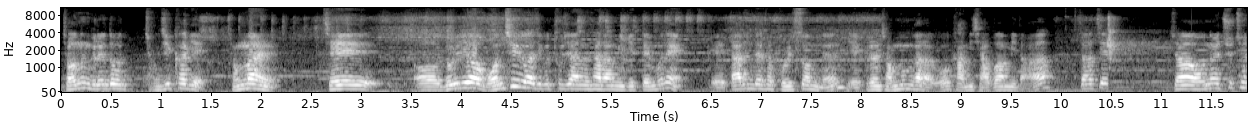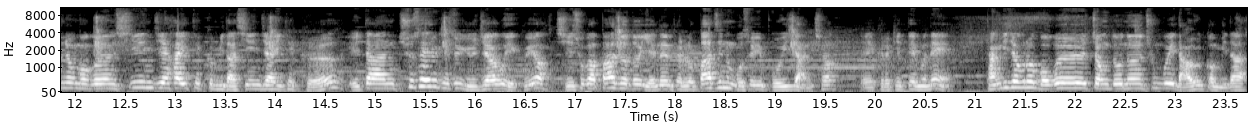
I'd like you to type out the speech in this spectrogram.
저는 그래도 정직하게 정말 제 어, 논리와 원칙을 가지고 투자하는 사람이기 때문에 예, 다른 데서 볼 수 없는 예, 그런 전문가라고 감히 자부합니다. 자, 제- 자 오늘 추천 종목은 CNG 하이테크입니다. CNG 하이테크 일단 추세를 계속 유지하고 있고요. 지수가 빠져도 얘는 별로 빠지는 모습이 보이지 않죠. 예, 그렇기 때문에 단기적으로 먹을 정도는 충분히 나올 겁니다.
